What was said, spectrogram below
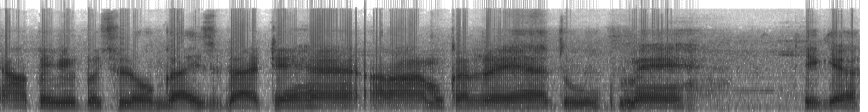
यहाँ पे भी कुछ लोग गाइस बैठे हैं, आराम कर रहे हैं धूप में, ठीक है?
